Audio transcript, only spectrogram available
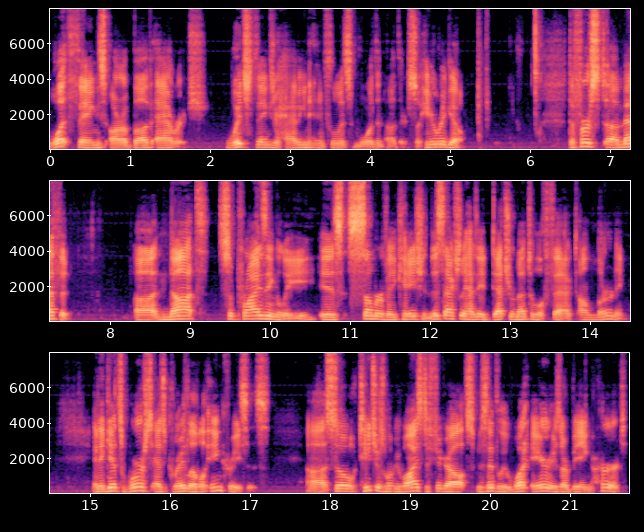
what things are above average, which things are having an influence more than others. So here we go. The first uh, method uh, not surprisingly, is summer vacation. This actually has a detrimental effect on learning, and it gets worse as grade level increases. Uh, so teachers will be wise to figure out specifically what areas are being hurt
